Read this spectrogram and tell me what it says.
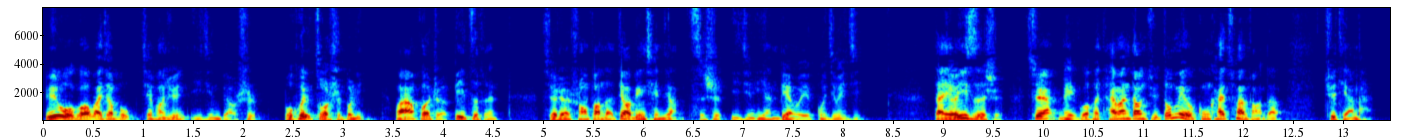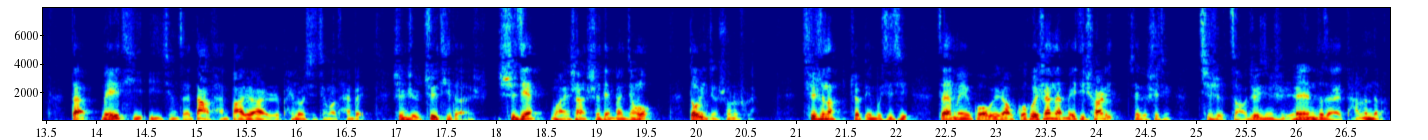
与我国外交部、解放军已经表示不会坐视不理，玩火者必自焚。随着双方的调兵遣将，此事已经演变为国际危机。但有意思的是，虽然美国和台湾当局都没有公开窜访的。具体安排，但媒体已经在大谈八月二日佩洛西降落台北，甚至具体的时间晚上十点半降落都已经说了出来。其实呢，这并不稀奇，在美国围绕国会山的媒体圈里，这个事情其实早就已经是人人都在谈论的了。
